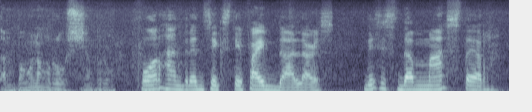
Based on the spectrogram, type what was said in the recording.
Ang bango ng rose siya, bro. $465. This is the master.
